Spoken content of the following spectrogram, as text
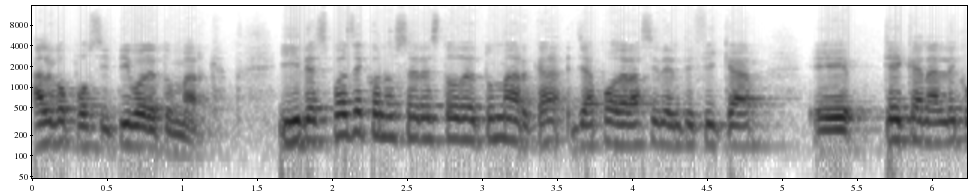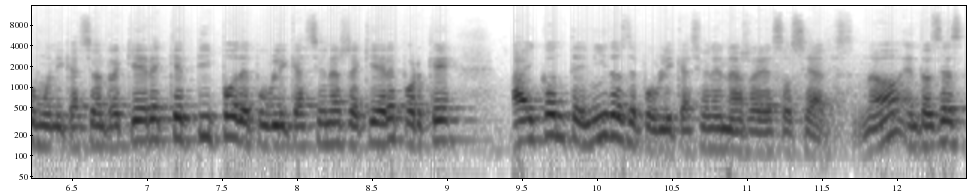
algo positivo de tu marca. Y después de conocer esto de tu marca, ya podrás identificar eh, qué canal de comunicación requiere, qué tipo de publicaciones requiere, porque hay contenidos de publicación en las redes sociales, ¿no? Entonces,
